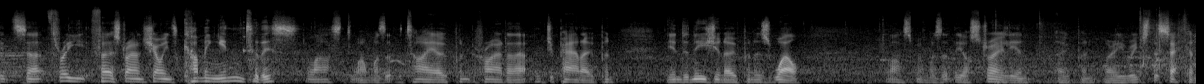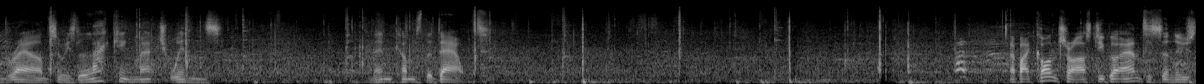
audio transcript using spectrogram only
It's uh, three first-round showings coming into this. Last one was at the Thai Open, prior to that, the Japan Open, the Indonesian Open as well. Last one was at the Australian Open, where he reached the second round, so he's lacking match wins. And then comes the doubt. And by contrast, you've got Anderson, who's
